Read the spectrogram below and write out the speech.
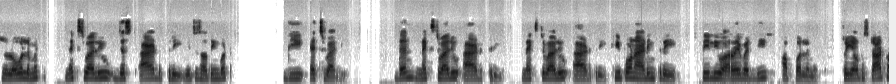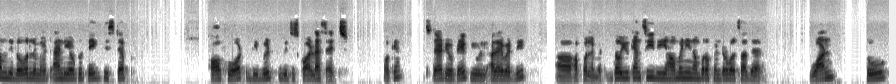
So lower limit next value just add 3 which is nothing but the h value. Then next value add 3 next value add 3 keep on adding 3 till you arrive at the upper limit so you have to start from the lower limit and you have to take the step of what the width which is called as h. Okay? So that you take you will arrive at the uh, upper limit. So you can see the how many number of intervals are there? One two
